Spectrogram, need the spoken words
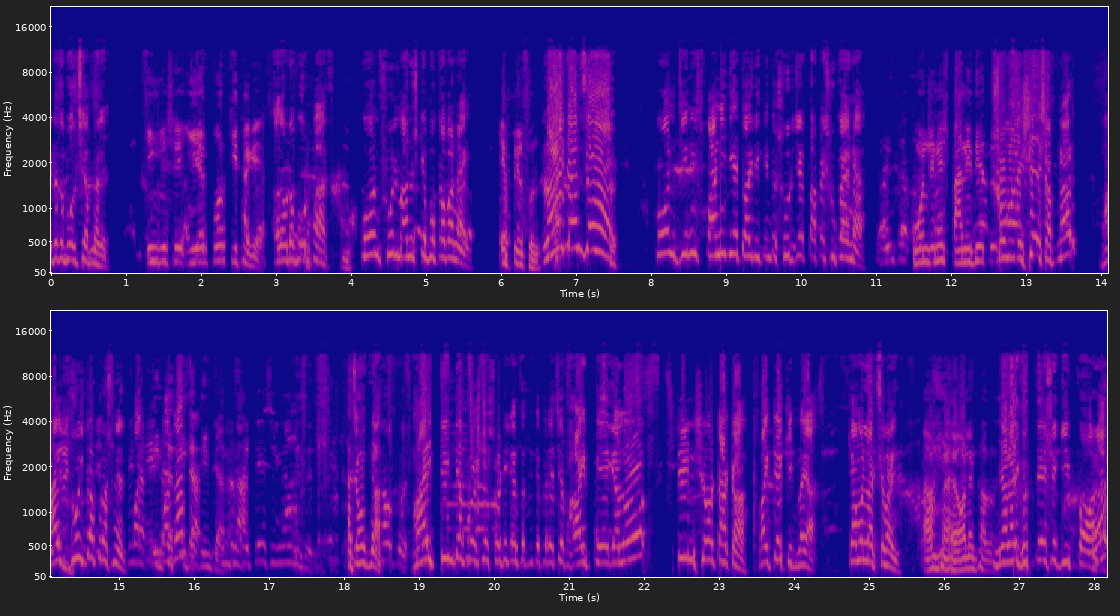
এটা তো বলছি আপনারে। ইংলিশে ইয়ের পর কি থাকে? আচ্ছা, ওটা ওর পাঁচ কোন ফুল মানুষকে বোকা বানায়? এপ্রিল ফুল। রাইট অ্যান্সার কোন জিনিস পানি দিয়ে তৈরি কিন্তু সূর্যের তাপে শুকায় না? কোন জিনিস পানি দিয়ে সময় শেষ আপনার। ভাই দুইটা প্রশ্নের। আচ্ছা হোক না ভাই তিনটা প্রশ্নের সঠিক অ্যান্সার দিতে পেরেছে। ভাই পেয়ে গেল তিনশো টাকা। ভাই টেক ইট ভাইয়া। কেমন লাগছে ভাই? অনেক ভালো। মেলায় ঘুরতে এসে গিফট পাওয়া হ্যাঁ?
